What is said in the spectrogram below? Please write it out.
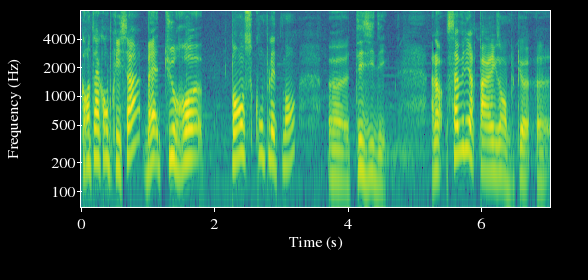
quand tu as compris ça, bah, tu repenses complètement euh, tes idées. Alors, ça veut dire par exemple que euh,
